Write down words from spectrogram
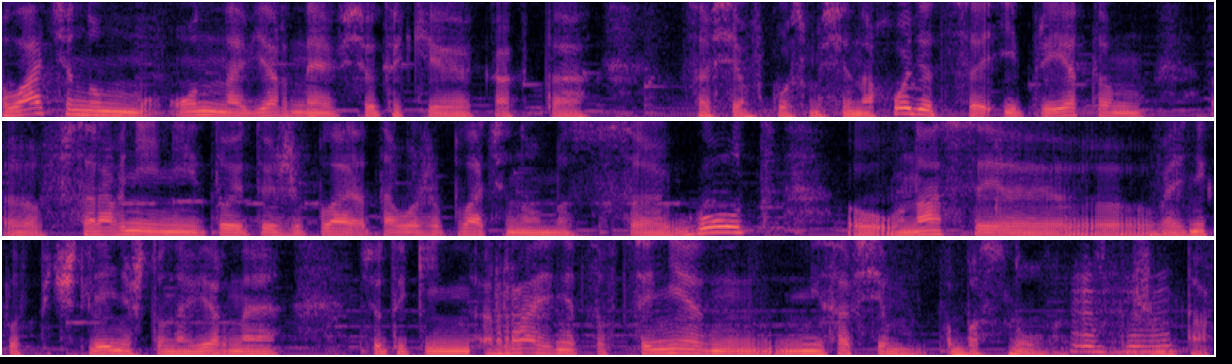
Platinum, он, наверное, все-таки как-то совсем в космосе находится, и при этом э, в сравнении той, той же, того же Platinum с Gold у нас э, возникло впечатление, что, наверное, все-таки разница в цене не совсем обоснована, угу. скажем так.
